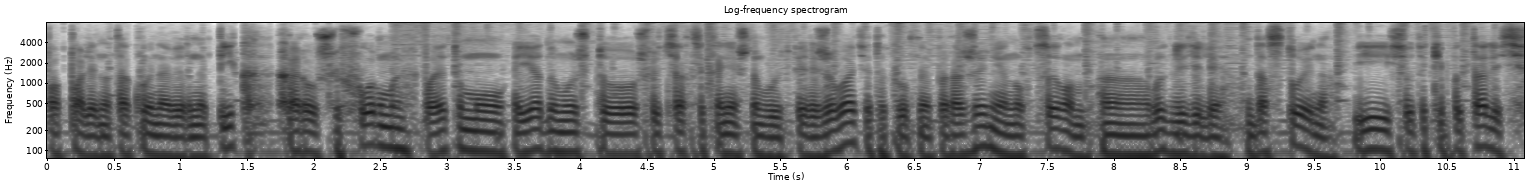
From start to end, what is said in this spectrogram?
попали на такой, наверное, пик хорошей формы. Поэтому я думаю, что швейцарцы, конечно, будут переживать. Это крупное поражение, но в целом э, выглядели достойно. И все-таки пытались,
